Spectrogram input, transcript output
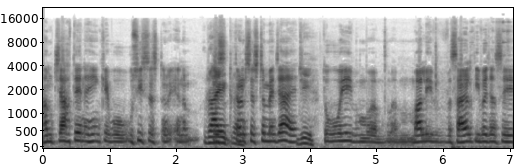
ہم چاہتے نہیں کہ وہ اسی سسٹم کرنٹ. سسٹم میں جائے جی۔ تو وہی مالی وسائل کی وجہ سے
